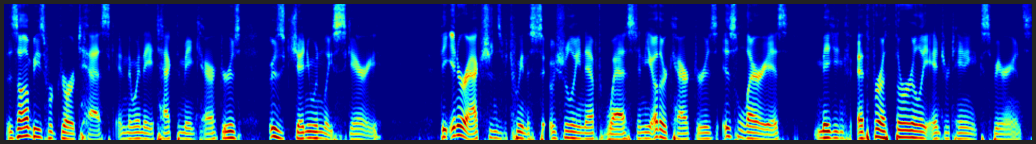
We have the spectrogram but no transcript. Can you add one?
The zombies were grotesque, and when they attacked the main characters, it was genuinely scary. The interactions between the socially inept West and the other characters is hilarious, making uh, for a thoroughly entertaining experience.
